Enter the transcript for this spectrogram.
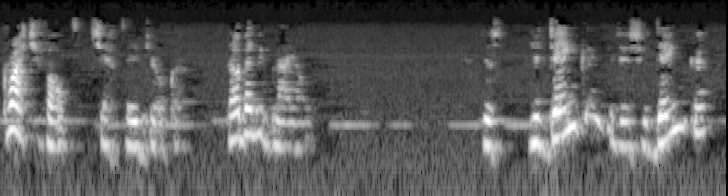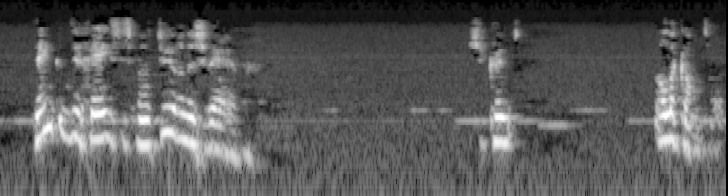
Kwartje valt, zegt de joker. Daar ben ik blij om. Dus je denken, dus je denken, denkende geest is van nature een zwerver. Dus je kunt alle kanten op.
